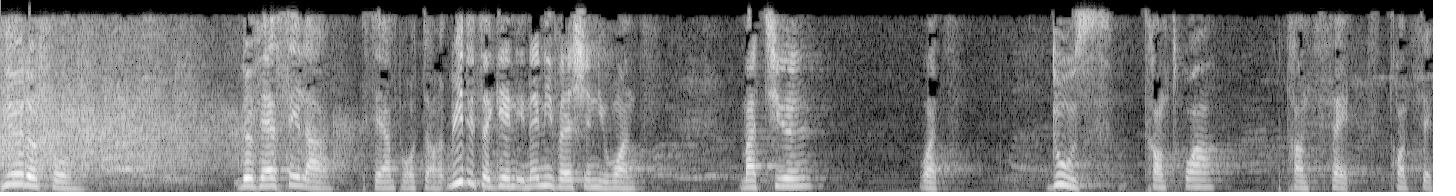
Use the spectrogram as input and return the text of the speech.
Beautiful. Le verset là, c'est important. Read it again in any version you want. Matthieu, what? 12, 33, 37, 37.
